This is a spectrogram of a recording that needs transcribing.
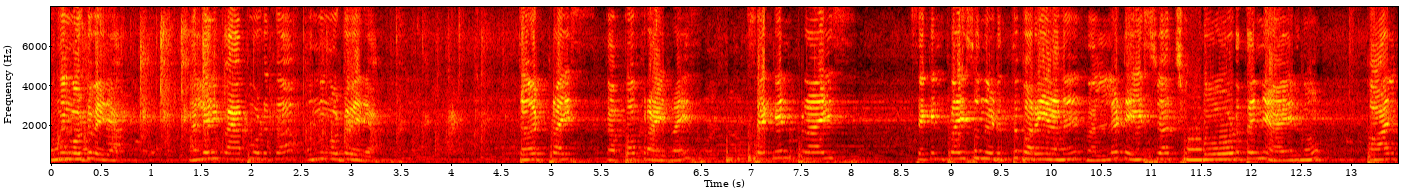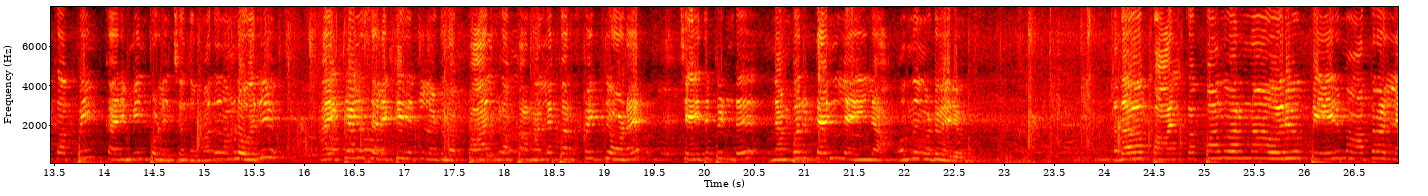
ഒന്നിങ്ങോട്ട് വരാം. നല്ലൊരു ക്ലാപ്പ് കൊടുക്കുക ഒന്നിങ്ങോട്ട് വരാം. Third prize cup fried rice second prize second prize ഒന്ന് എടുത്ത് പറയാണ്. നല്ല ടേസ്റ്റ് ആ ചൂടോടെ തന്നെ ആയിരുന്നു. പാൽക്കപ്പയും കരിമീൻ പൊളിച്ചതും അത് നമ്മൾ ഒരു ഐറ്റാണ് സെലക്ട് ചെയ്തിട്ടില്ല കേട്ടോ. പാൽക്കപ്പ നല്ല പെർഫെക്റ്റോടെ ചെയ്തിട്ടുണ്ട്. Number ten Laila. ഒന്ന് ഇങ്ങോട്ട് വരൂ. അതാ പാൽക്കപ്പ എന്ന് പറഞ്ഞ ഒരു പേര് മാത്രമല്ല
